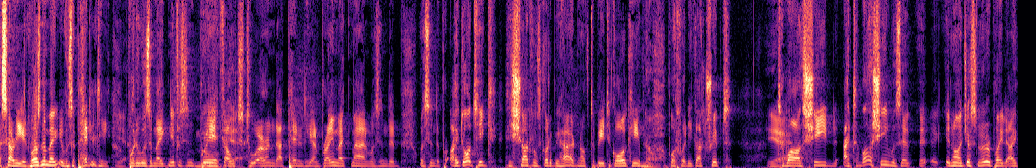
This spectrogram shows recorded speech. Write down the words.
sorry, it wasn't a it was a penalty, Yeah. but it was a magnificent Move, breakout yeah. to earn that penalty. And Brian McMahon was in the was in the. I don't think his shot was going to be hard enough to beat the goalkeeper. No. But when he got tripped, Yeah. Tomas Sheen and Tomas Sheen was a, a- you know just another point. I,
